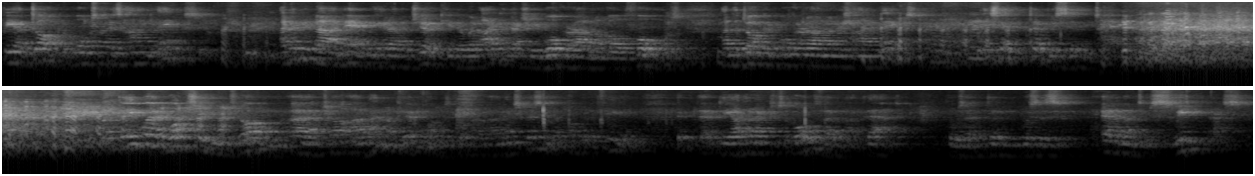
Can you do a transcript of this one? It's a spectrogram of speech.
be a dog that walks on his hind legs? And every now and then we could have a joke, you know, when I could actually walk around on all fours, and the dog could walk around on his hind legs. They said, don't be silly, Tom. but they weren't watching John, uh, I'm not the only one, I'm expressing a popular feeling. The, the other actors all felt like that. There was, a, there was this element of sweetness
